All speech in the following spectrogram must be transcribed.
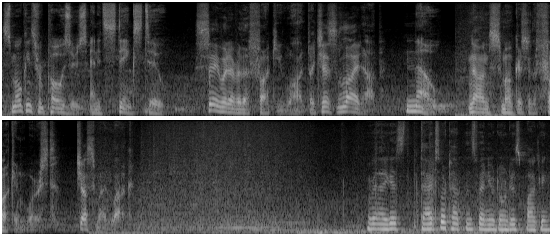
Smoking's for posers, and it stinks too. Say whatever the fuck you want, but just light up. No. Non-smokers are the fucking worst. Just my luck. Well, I guess that's what happens when you don't use parking.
